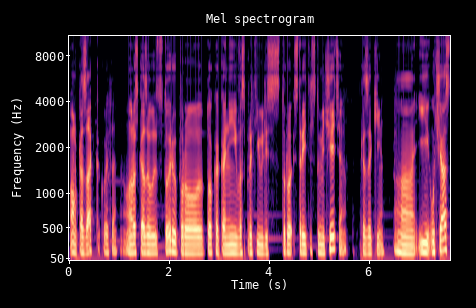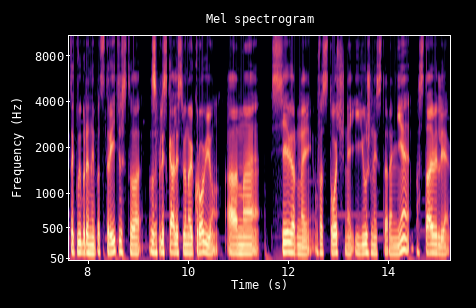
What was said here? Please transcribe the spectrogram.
Он казак какой-то. Он рассказывал историю про то, как они воспротивились стро... строительству мечети, казаки. А, и участок, выбранный под строительство, заплескали свиной кровью, а на северной, восточной и южной стороне поставили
